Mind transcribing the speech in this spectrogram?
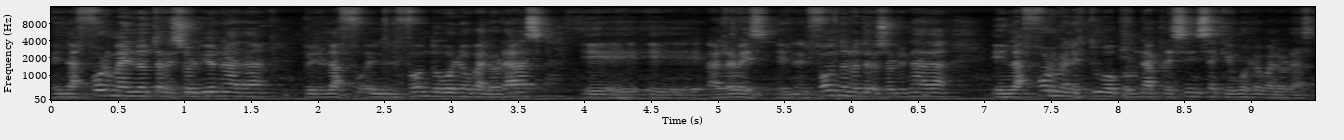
en la forma él no te resolvió nada, pero en el fondo vos lo valorás eh, eh, al revés, en el fondo no te resolvió nada, en la forma él estuvo con una presencia que vos lo valorás.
